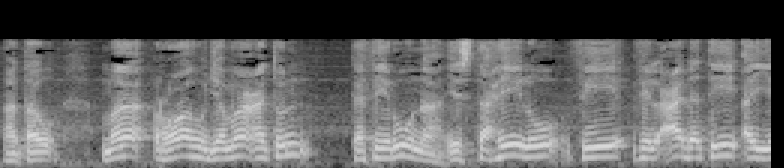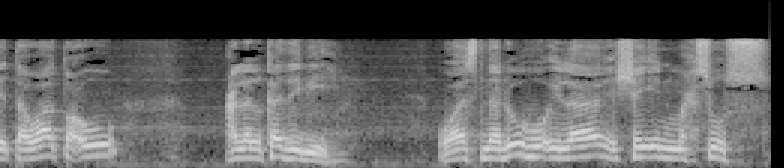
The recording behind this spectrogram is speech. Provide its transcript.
atau ma rawahu jama'atun kathiruna yastahilu fi fil adati ay yatawata'u 'ala al-kadhibi wa asnaduhu ila syai'in mahsus.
